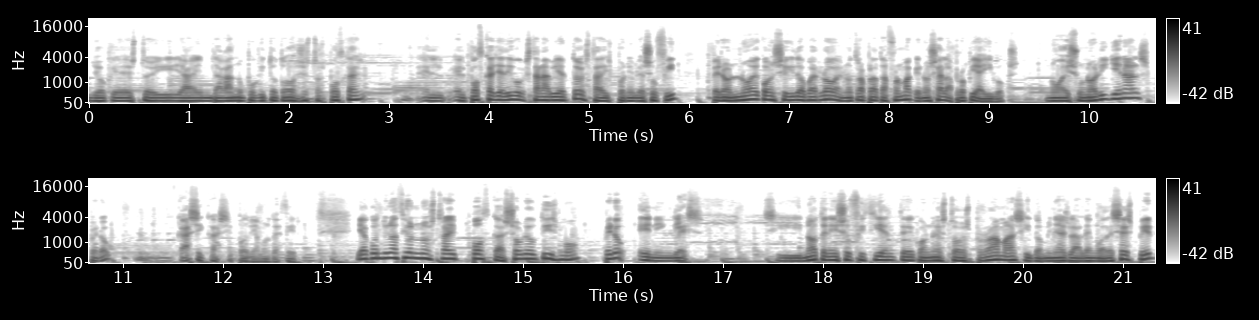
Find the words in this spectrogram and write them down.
yo que estoy ya indagando un poquito todos estos podcasts, el, podcast ya digo que está abierto, está disponible su feed, pero no he conseguido verlo en otra plataforma que no sea la propia iVoox. No es un originals, pero casi casi podríamos decir. Y a continuación nos trae podcast sobre autismo, pero en inglés. Si no tenéis suficiente con estos programas y domináis la lengua de Shakespeare,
